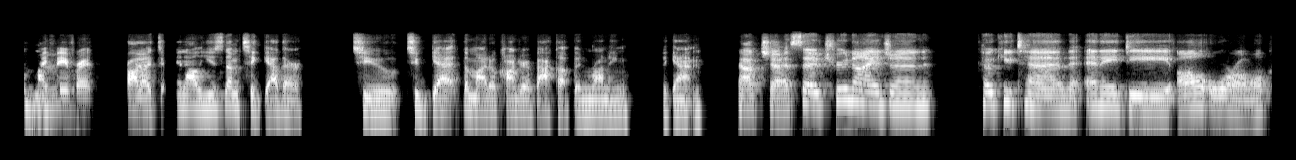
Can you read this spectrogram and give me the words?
my mm-hmm. favorite product, and I'll use them together to to get the mitochondria back up and running again. Gotcha. So Tru Niagen, CoQ10, NAD, all oral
